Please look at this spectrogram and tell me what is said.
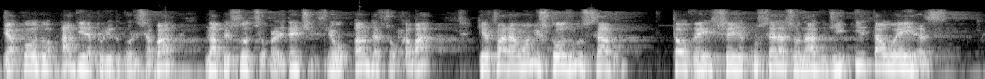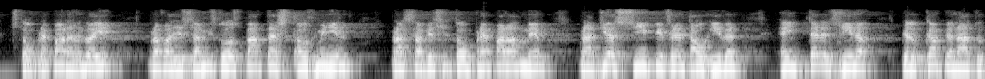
De acordo a diretoria do Coriçaba, na pessoa do seu presidente, senhor Anderson Camar, que fará um amistoso no sábado. Talvez seja com o selecionado de Itaueiras. Estão preparando aí para fazer esse amistoso, para testar os meninos, para saber se estão preparados mesmo, para dia 5 enfrentar o River em Teresina, pelo Campeonato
